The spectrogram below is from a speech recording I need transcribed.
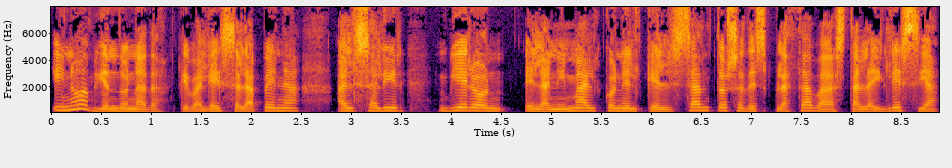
y no habiendo nada que valiese la pena, al salir vieron el animal con el que el santo se desplazaba hasta la iglesia,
